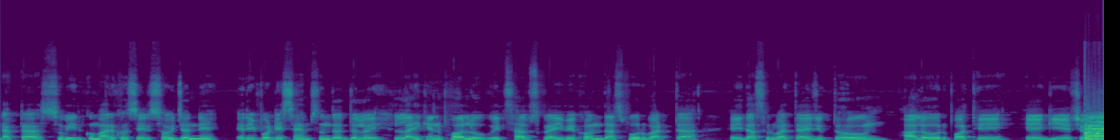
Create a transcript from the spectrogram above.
ডাক্তার সুবীর কুমার ঘোষের সৌজন্যে রিপোর্টে Shyam Sundar Dolui like and follow with subscribe এখন দাসপুর বার্তা। এই দাসুর বার্তায় যুক্ত হন আলোর পথে এগিয়ে চলুন।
